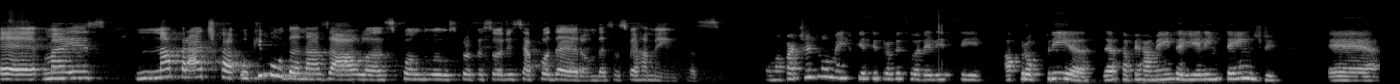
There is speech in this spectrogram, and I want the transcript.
É, mas, na prática, o que muda nas aulas quando os professores se apoderam dessas ferramentas? Então, a partir do momento que esse professor ele se apropria dessa ferramenta e ele entende é,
